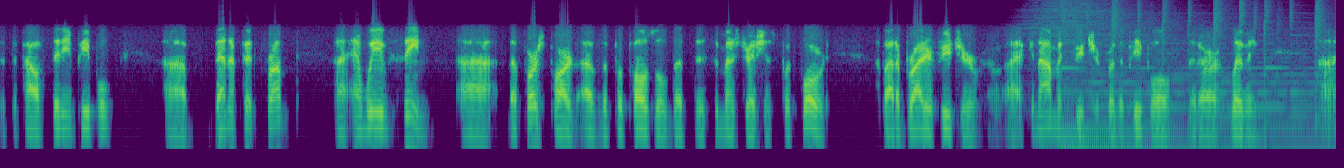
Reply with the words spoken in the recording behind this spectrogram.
that the Palestinian people uh, benefit from, uh, and we've seen uh, the first part of the proposal that this administration has put forward about a brighter future, economic future for the people that are living uh,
